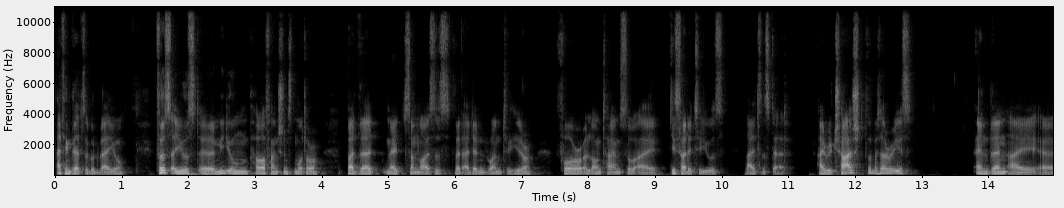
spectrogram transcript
I think that's a good value. First I used a medium power functions motor, but that made some noises that I didn't want to hear for a long time, so I decided to use lights instead. I recharged the batteries and then I uh,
